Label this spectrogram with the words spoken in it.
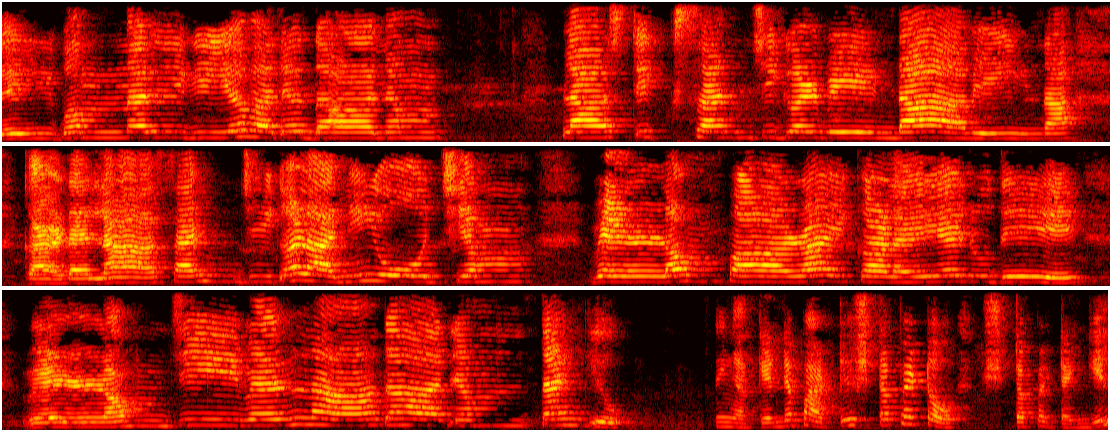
ദൈവം നൽകിയ വരദാനം. പ്ലാസ്റ്റിക് സഞ്ചികൾ വേണ്ട വേണ്ട. കടലാ സഞ്ചികൾ അനുയോജ്യം. വെള്ളം പാഴായി കളയരുതേ. വെള്ളം ജീവൻ ആധാരം താങ്ക് യു നിങ്ങൾക്ക് എന്റെ പാട്ട് ഇഷ്ടപ്പെട്ടോ? ഇഷ്ടപ്പെട്ടെങ്കിൽ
